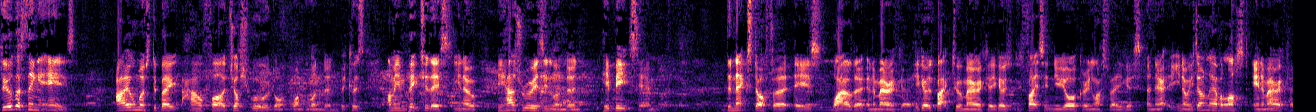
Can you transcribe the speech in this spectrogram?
The other thing is, I almost debate how far Joshua would want London because, I mean, picture this. You know, he has Ruiz in London. He beats him. The next offer is Wilder in America. He goes back to America. He goes, he fights in New York or in Las Vegas, and you know he's only ever lost in America,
